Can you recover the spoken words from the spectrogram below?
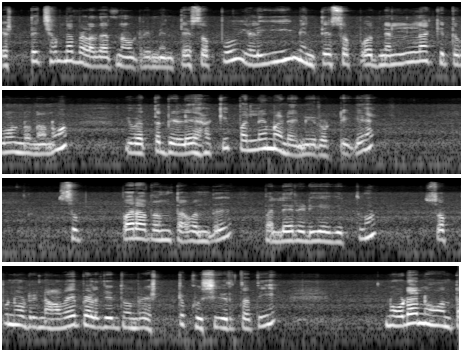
ಎಷ್ಟು ಚಂದ ಬೆಳೆದೈತೆ ನೋಡ್ರಿ ಮೆಂತೆ ಸೊಪ್ಪು, ಎಳಿ ಮೆಂತೆ ಸೊಪ್ಪು ಅದನ್ನೆಲ್ಲ ಕಿತ್ಕೊಂಡು ನಾನು ಇವತ್ತು ಬೇಳೆ ಹಾಕಿ ಪಲ್ಯ ಮಾಡೇನಿ ರೊಟ್ಟಿಗೆ. ಸೂಪರ್ ಆದಂಥ ಒಂದು ಪಲ್ಯ ರೆಡಿಯಾಗಿತ್ತು. ಸೊಪ್ಪು ನೋಡ್ರಿ, ನಾವೇ ಬೆಳೆದಿದ್ದು ಅಂದರೆ ಎಷ್ಟು ಖುಷಿ ಇರ್ತತಿ. ನೋಡೋಣ ಅಂತ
